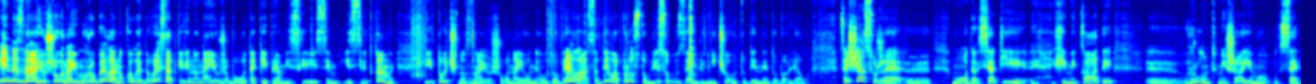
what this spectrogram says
І не знаю, що вона йому робила, але коли до висадки він у неї вже був такий прям із, із, із цвітками. І точно знаю, що вона його не удобряла, а садила просто в лісову землю, нічого туди не додавала. Це зараз уже е, мода, всякі хімікати, е, ґрунт мішаємо, все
